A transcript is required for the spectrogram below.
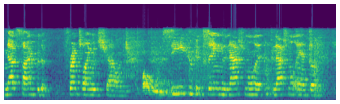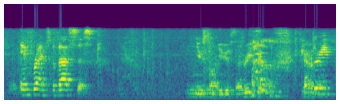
now it's time for the French language challenge. Oh. See who can sing the national national anthem in French the fastest. You start. Give you a start. Three, two. Three,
